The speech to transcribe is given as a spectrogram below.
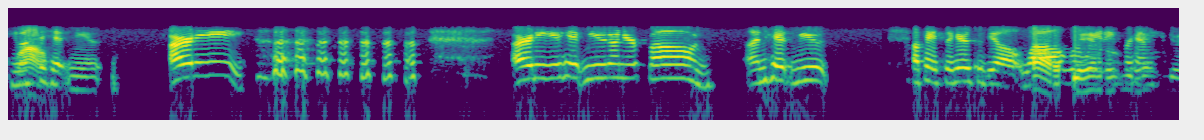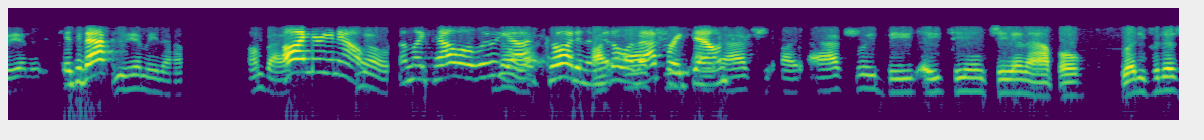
He Wow. must have hit mute. Artie! Artie, you hit mute on your phone. Unhit mute. Okay, so here's the deal. Oh, While oh, we're waiting me, for him, you hear me? is he back? You hear me now? I'm back. Oh, I hear you now. No. I'm like, hallelujah. No, I- God, in the I middle of that breakdown. I actually, I actually beat AT&T and Apple. Ready for this,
